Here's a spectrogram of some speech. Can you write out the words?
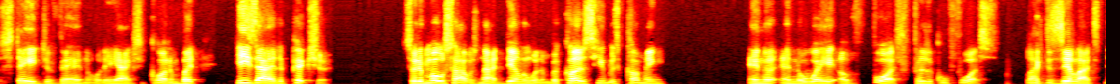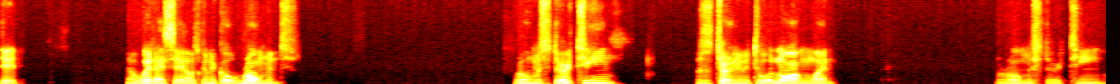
staged event, or they actually caught him. But he's out of the picture. So the Most High was not dealing with him because he was coming in a, in the way of force, physical force, like the Zealots did. Now, where did I say I was going to go? Romans. Romans 13. This is turning into a long one. Romans 13.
